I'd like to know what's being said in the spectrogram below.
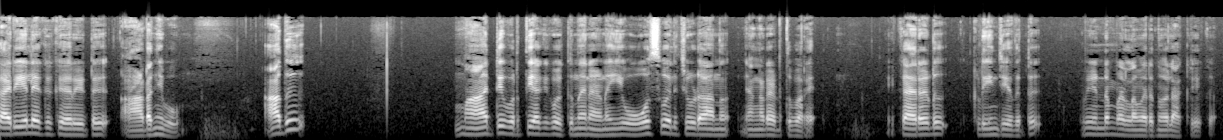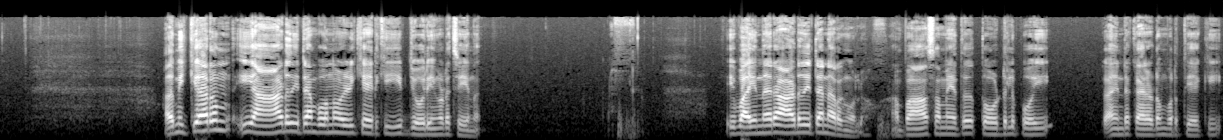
കരിയിലൊക്കെ കയറിയിട്ട് അടഞ്ഞു പോകും. അത് മാറ്റി വൃത്തിയാക്കി വെക്കുന്നതിനാണ് ഈ ഓസ് വലിച്ചു വിടാന്ന് ഞങ്ങളുടെ അടുത്ത് പറയാം. ഈ കരട് ക്ലീൻ ചെയ്തിട്ട് വീണ്ടും വെള്ളം വരുന്ന പോലെ ആക്കി വെക്കുക അത് മിക്കവാറും ഈ ആട് തീറ്റാൻ പോകുന്ന വഴിക്കായിരിക്കും ഈ ജോലിയും കൂടെ ചെയ്യുന്നത് ഈ വൈകുന്നേരം ആട് തീറ്റാൻ ഇറങ്ങുമല്ലോ അപ്പോൾ ആ സമയത്ത് തോട്ടിൽ പോയി അതിന്റെ കരടും വൃത്തിയാക്കി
